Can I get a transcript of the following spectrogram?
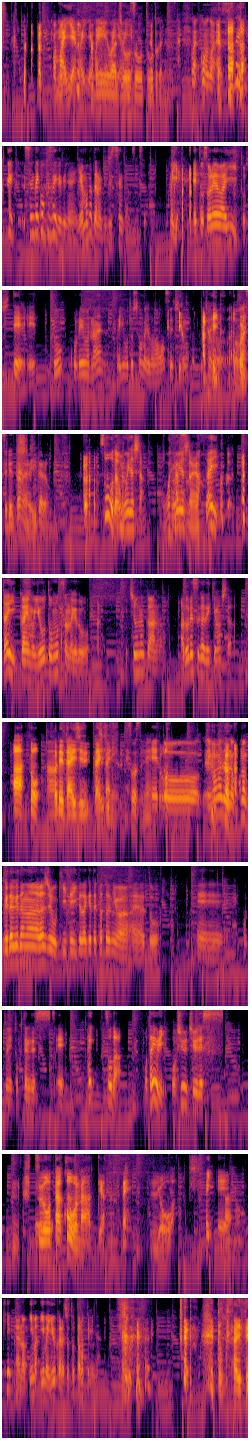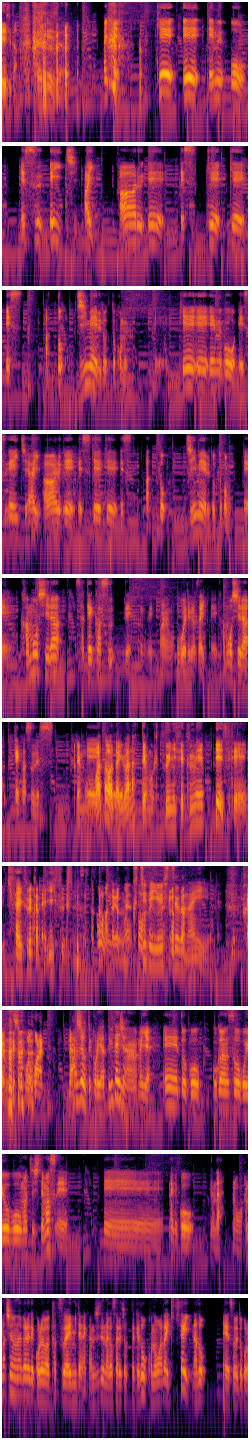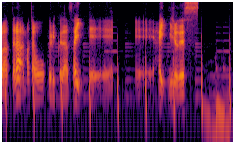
まあまあいいや、まあいいや、まあいい令和醸造党とかになるごめん、ごめん、ごめん。仙台国税仙台国税局じゃない、山形の技術センターの先生だ。まあいいや。えっと、それはいいとして、えっと、これは何？なんか言おうとしたんだけどな、忘れちゃった。忘れたならいいだろうそうだ、思い出した。思い出すなよ第 1, 回第1回も言おうと思ってたんだけど、一応なんかあのアドレスができました。あ、そうあ。それ大事、大事。そうですねえっ、と、今までのこのグダグダなラジオを聞いていただけた方には、えっ、と、えー本当に特典です。えーはい、そうだ、お便り募集中です。うん普通オタコーナーってやつですね。うん要は。はい、えーあの、けあの今今言うからちょっと黙ってみんな。独裁政治だ。国際政治だはい、えー KAMOSHIRASKKS at gmail.com、えー KAMOSHIRASKKS at gmail.com、えー、かもしら酒かすで、えーあの覚えてください。えー、かもしら酒かすです。これもえーうわざわざ言わなくても普通に説明ページで記載するからいいっす。そうなんだけどね。口で言う必要がないよねほらほらラジオってこれやってみたいじゃん。まあいいや、えっ、ー、と、こう、ご感想、ご要望お待ちしてます。えー、えーなんかこう、なんだ、あの話の流れでこれは割愛みたいな感じで流されちゃったけど、この話題聞きたいなど、えーそういうところあったらまたお送りください。えーえーはい、以上です。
